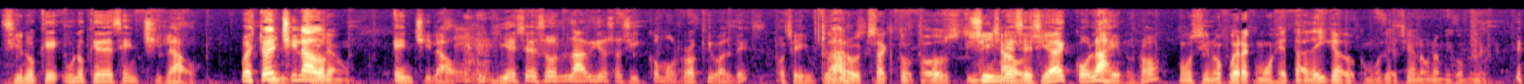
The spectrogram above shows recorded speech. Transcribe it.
sino que uno queda es enchilado. Pues estoy enchilado. Enchilado. Enchilado. Sí. Y es esos labios así como Rocky Valdés, o sea, Claro, inflados, exacto, todos sin hinchados, necesidad de colágeno, ¿no? Como si uno fuera como jeta de hígado, como le decían a un amigo mío.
